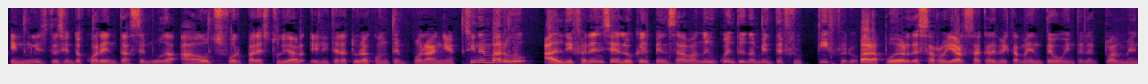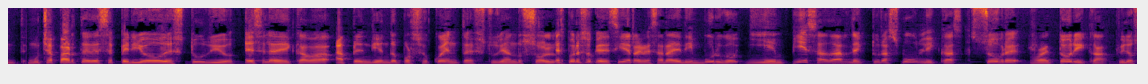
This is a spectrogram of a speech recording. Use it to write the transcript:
en 1740 se muda a Oxford para estudiar literatura contemporánea. Sin embargo, a diferencia de lo que él pensaba, no encuentra un ambiente fructífero para poder desarrollarse académicamente o intelectualmente. Mucha parte de ese periodo de estudio él se le dedicaba aprendiendo por su cuenta, estudiando solo. Es por eso que decide regresar a Edimburgo y empieza a dar lecturas públicas sobre retórica, filosofía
